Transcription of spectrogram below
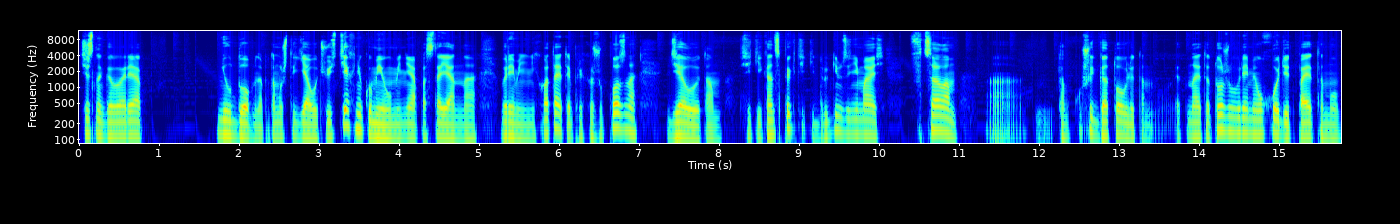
честно говоря, неудобно, потому что я учусь техникуме, у меня постоянно времени не хватает, я прихожу поздно, делаю там всякие конспектики, другим занимаюсь. В целом, а, там кушать готовлю, там это, на это тоже время уходит, поэтому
